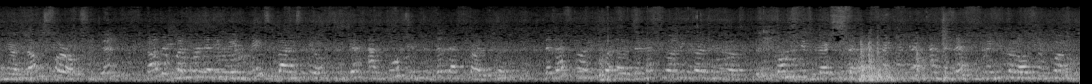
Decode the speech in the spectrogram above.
you know, lungs for oxygen. Now the pulmonary vein brings back the oxygen and puts it to the left auricle. The left auricle, uh, the left uh, pumps the blood to the right ventricle and the left ventricle also pumps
